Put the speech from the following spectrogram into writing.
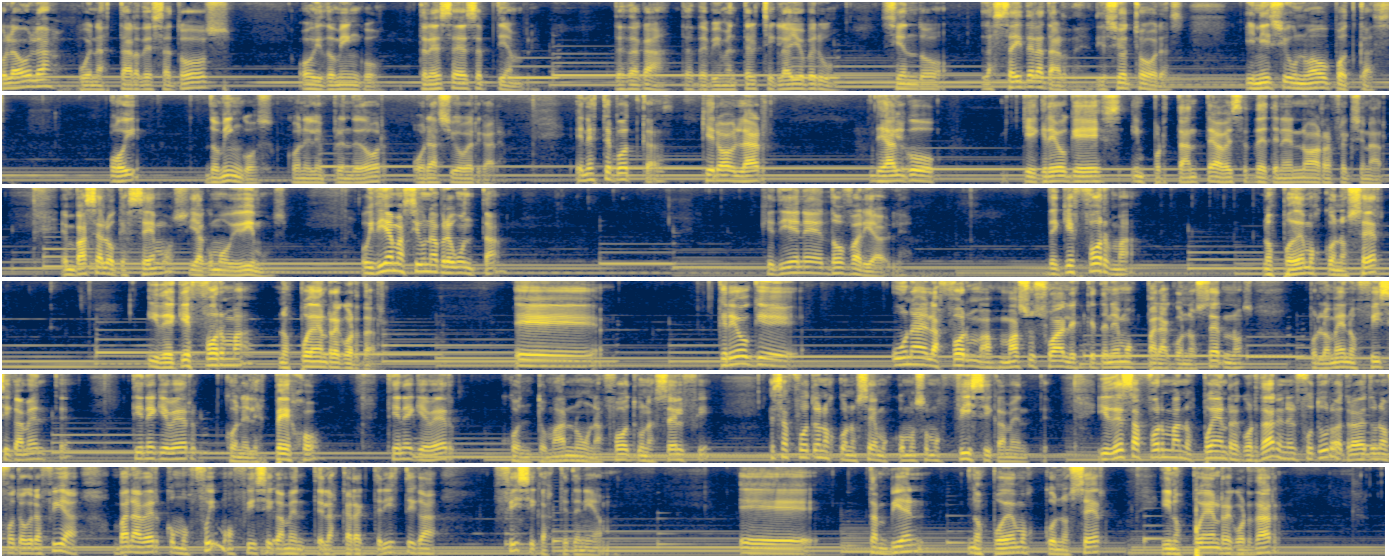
Hola, hola, buenas tardes a todos. Hoy domingo 13 de septiembre, desde acá, desde Pimentel, Chiclayo, Perú, siendo las 6 de la tarde, 18 horas, inicio un nuevo podcast. Hoy, domingos, con el emprendedor Horacio Vergara. En este podcast quiero hablar de algo que creo que es importante a veces detenernos a reflexionar en base a lo que hacemos y a cómo vivimos. Hoy día me hacía una pregunta que tiene dos variables. ¿De qué forma nos podemos conocer y de qué forma nos pueden recordar? Eh, creo que una de las formas más usuales que tenemos para conocernos, por lo menos físicamente, tiene que ver con el espejo, tiene que ver con tomarnos una foto, una selfie. Esa foto nos conocemos, como somos físicamente. Y de esa forma nos pueden recordar en el futuro a través de una fotografía. Van a ver cómo fuimos físicamente, las características físicas que teníamos. Eh, también nos podemos conocer y nos pueden recordar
